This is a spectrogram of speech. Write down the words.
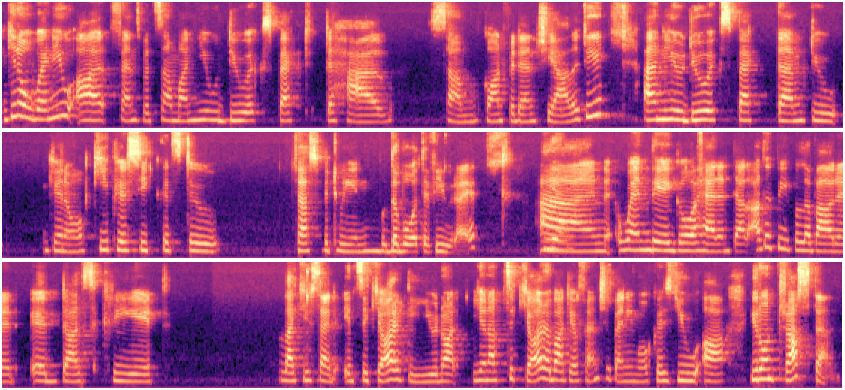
you know, when you are friends with someone, you do expect to have some confidentiality and you do expect them to you know keep your secrets to just between the both of you right? Yeah. and when they go ahead and tell other people about it it does create like you said insecurity. You're not you're not secure about your friendship anymore because you are you don't trust them.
